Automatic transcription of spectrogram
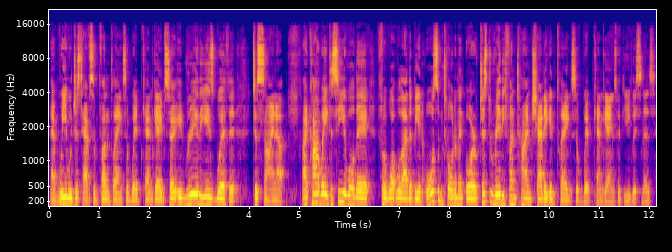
and we will just have some fun playing some webcam games. So it really is worth it to sign up. I can't wait to see you all there for what will either be an awesome tournament or just a really fun time chatting and playing some webcam games with you listeners.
